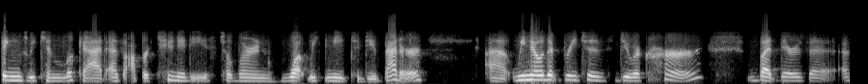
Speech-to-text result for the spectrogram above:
things we can look at as opportunities to learn what we need to do better. Uh, we know that breaches do occur, but there's a, a,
